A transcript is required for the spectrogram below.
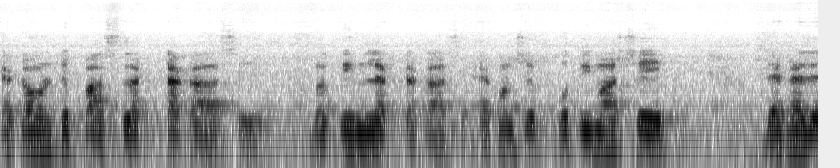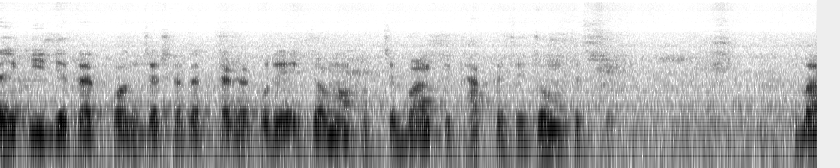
অ্যাকাউন্টে পাঁচ লাখ টাকা আছে। বা তিন লাখ টাকা আছে। এখন সে প্রতি মাসে দেখা যায় কি যে তার পঞ্চাশ হাজার টাকা করে জমা হচ্ছে, বাড়তি থাকতেছে, জমতেছে। বা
